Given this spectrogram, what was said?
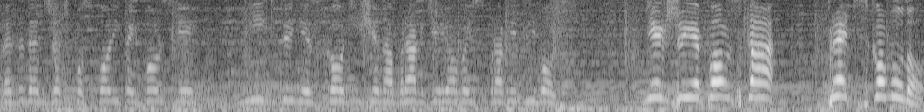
Prezydent Rzeczpospolitej Polskiej nigdy nie zgodzi się na brak dziejowej sprawiedliwości. Niech żyje Polska! Precz z komuną!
